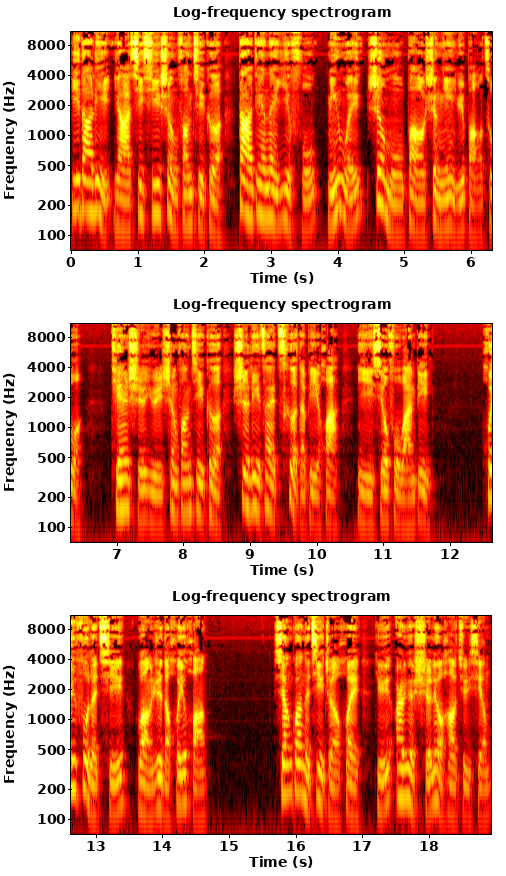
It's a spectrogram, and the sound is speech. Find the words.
意大利雅西西圣方济各大殿内一幅名为《圣母抱圣婴与宝座，天使与圣方济各侍立在侧》的壁画已修复完毕，恢复了其往日的辉煌。相关的记者会于二月十六号举行，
